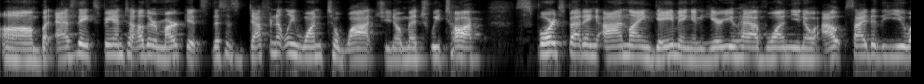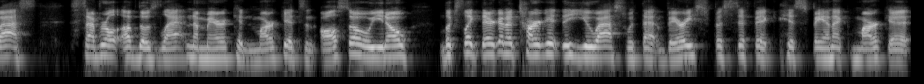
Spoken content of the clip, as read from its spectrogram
Um, but as they expand to other markets, this is definitely one to watch. You know, Mitch, we talk sports betting, online gaming, and here you have one, you know, outside of the US several of those Latin American markets. And also, you know, looks like they're going to target the US with that very specific Hispanic market.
